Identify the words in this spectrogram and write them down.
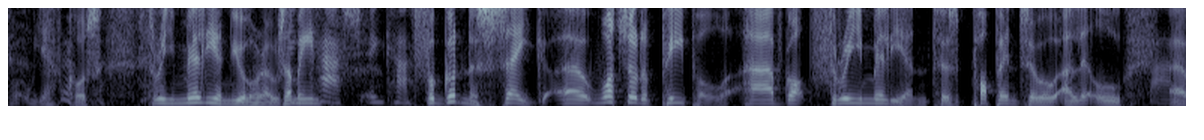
th- yeah, of course, 3 million euros. I in mean, cash, in cash. for goodness sake, uh, what sort of people have got three million to pop into a little uh,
